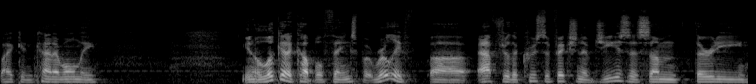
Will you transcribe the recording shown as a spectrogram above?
I can kind of only, you know, look at a couple things, but really, uh, after the crucifixion of Jesus, some 30,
